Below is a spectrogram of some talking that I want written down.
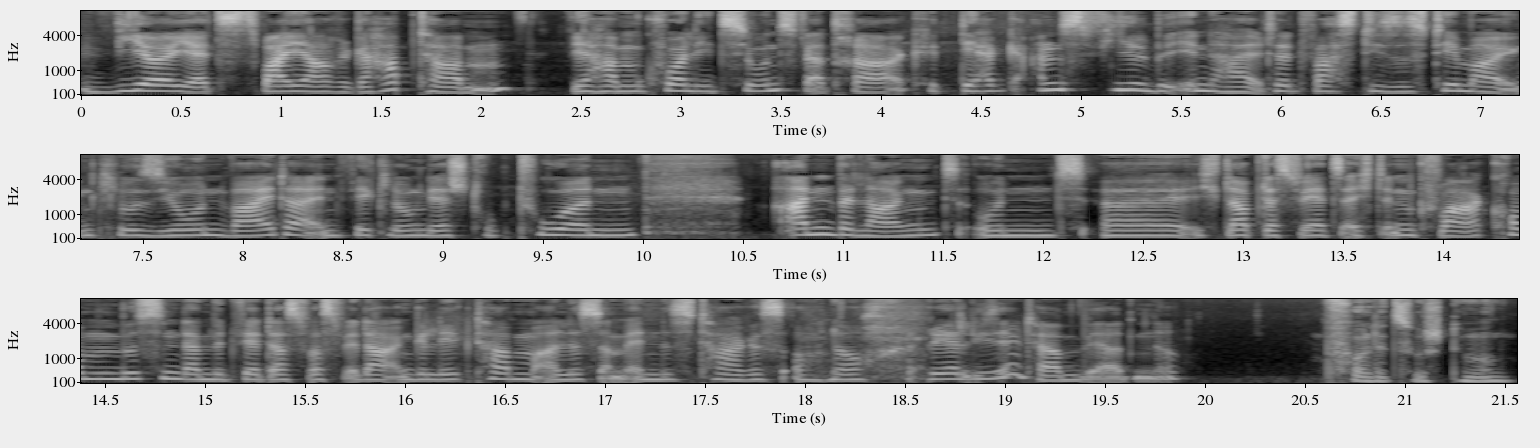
wir jetzt zwei Jahre gehabt haben. Wir haben einen Koalitionsvertrag, der ganz viel beinhaltet, was dieses Thema Inklusion, Weiterentwicklung der Strukturen anbelangt. Und äh, ich glaube, dass wir jetzt echt in den Quark kommen müssen, damit wir das, was wir da angelegt haben, alles am Ende des Tages auch noch realisiert haben werden. Ne? Volle Zustimmung.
